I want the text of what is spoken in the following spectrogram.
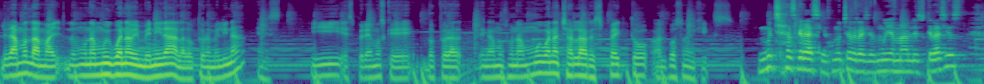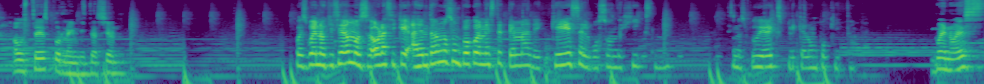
Le damos una muy buena bienvenida a la doctora Melina y esperemos que, doctora, tengamos una muy buena charla respecto al boson de Higgs. Muchas gracias, muchas gracias, muy amables. Gracias a ustedes por la invitación. Pues bueno, quisiéramos ahora sí que adentrarnos un poco en este tema de qué es el bosón de Higgs, ¿no? Si nos pudiera explicar un poquito. Bueno, es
